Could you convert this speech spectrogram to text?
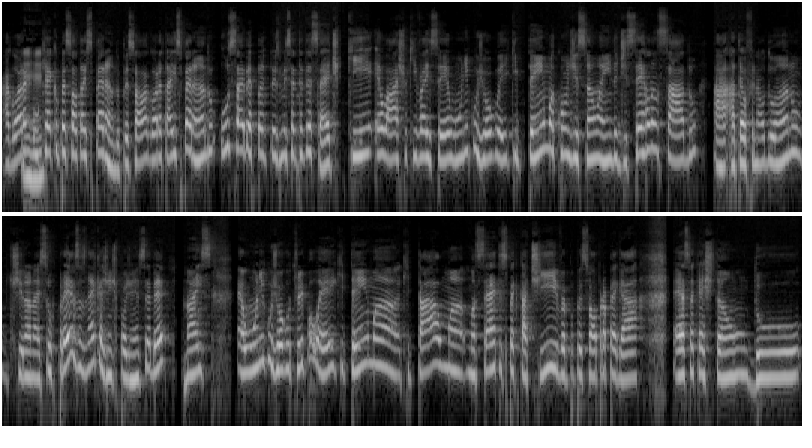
Agora, uhum. o que é que o pessoal tá esperando? O pessoal agora tá esperando o Cyberpunk 2077, que eu acho que vai ser o único jogo aí que tem uma condição ainda de ser lançado a, até o final do ano, tirando as surpresas, né, que a gente pode receber, mas é o único jogo AAA que tem uma que tá uma, uma certa expectativa pro pessoal para pegar essa questão do,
